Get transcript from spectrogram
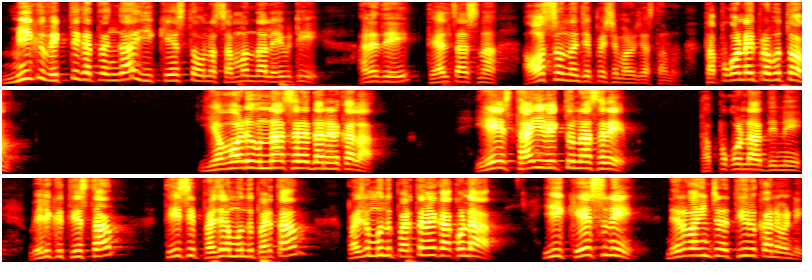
మీకు వ్యక్తిగతంగా ఈ కేసుతో ఉన్న సంబంధాలు ఏమిటి అనేది తేల్చాల్సిన అవసరం ఉందని చెప్పేసి మనం చేస్తాను. తప్పకుండా ఈ ప్రభుత్వం ఎవడు ఉన్నా సరే దాని వెనకాల ఏ స్థాయి వ్యక్తి ఉన్నా సరే తప్పకుండా దీన్ని వెలికి తీస్తాం తీసి ప్రజల ముందు పెడతాం. ప్రజల ముందు పెడతామే కాకుండా ఈ కేసుని నిర్వహించిన తీరు కానివ్వండి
